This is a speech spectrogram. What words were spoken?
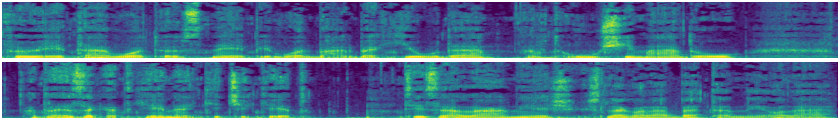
főétel, volt össznépi, volt barbecue, de volt húsimádó. Hát ezeket kéne egy kicsikét cizellálni, és, és legalább betenni alá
